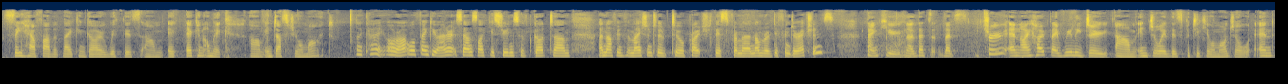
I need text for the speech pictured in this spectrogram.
see how far that they can go with this um, e economic um, industrial might. Okay, all right. Well, thank you, Anna. It sounds like your students have got um, enough information to, to approach this from a number of different directions. Thank you. No, that's that's true, and I hope they really do um, enjoy this particular module. And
